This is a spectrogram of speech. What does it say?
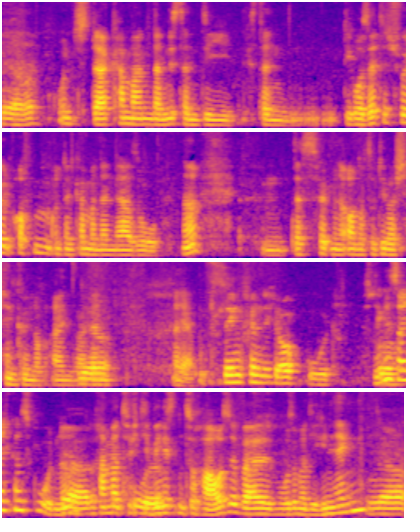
Ja. und da kann man, dann ist dann die, ist dann die Rosette schön offen und dann kann man dann da so, ne? Das fällt mir auch noch zum Thema Schenkel noch ein, weil Ja. dann, naja gut. Sling finde ich auch gut. Das Ding ist eigentlich ganz gut, ne? Ja, das Haben natürlich cool. die wenigsten zu Hause, weil wo soll man die hinhängen? Ja.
